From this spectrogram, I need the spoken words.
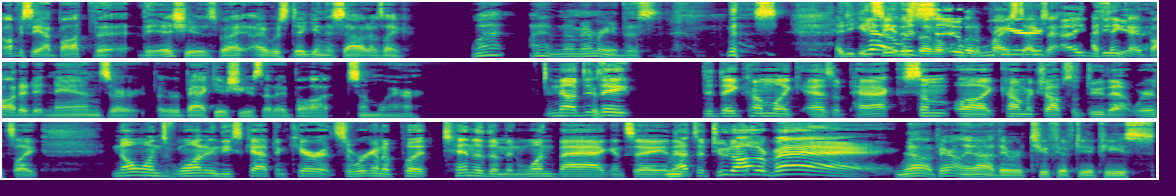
obviously, I bought the the issues, but I, I was digging this out. I was like, "What? I have no memory of this." This- and you can Yeah, see this little little price tags. I, I think I bought it at Nan's, or there were back issues that I bought somewhere. now, did they did they come like as a pack? Some uh, like comic shops will do that where it's like no one's wanting these Captain Carrots, so we're going to put 10 of them in one bag and say that's a $2 bag. No, apparently not. They were two fifty a piece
